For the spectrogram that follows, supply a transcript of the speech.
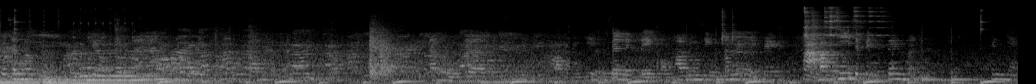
ก็จะมีหมูเยี่ยวหมูม้าแล้วหมูจะเห็นเส้นเล็กๆของเขาจริงๆต้องเป็นเล็กๆบางที่จะเป็นเส้นเหมือนเส้นใหญ่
